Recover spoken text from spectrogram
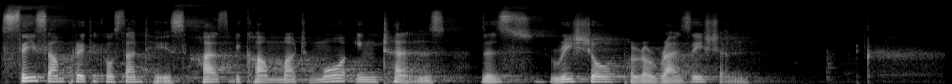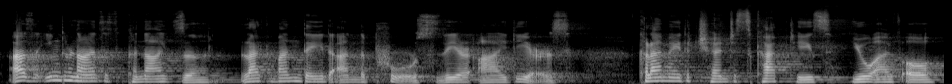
say some political scientists, has become much more intense than racial polarization. As the internet connects the like-minded and pools their ideas, climate change skeptics, UFO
